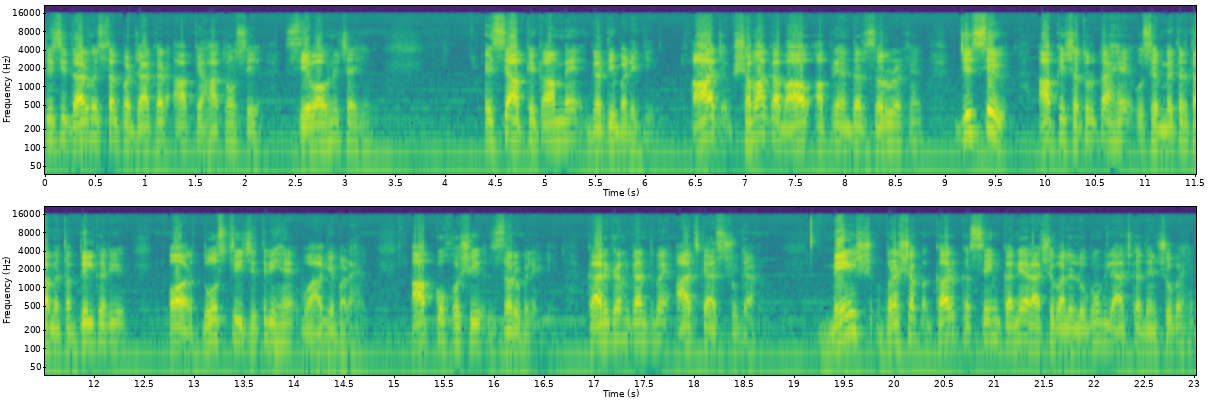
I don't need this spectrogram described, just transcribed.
किसी धर्म स्थल पर जाकर आपके हाथों से सेवा होनी चाहिए। इससे आपके काम में गति बढ़ेगी। आज क्षमा का भाव अपने अंदर ज़रूर रखें। जिससे आपकी शत्रुता है, उसे मित्रता में तब्दील करिए और दोस्ती जितनी है, वो आगे बढ़ाए। आपको खुशी ज़रूर मिलेगी। कार्यक्रम के अंत में आज का एस्ट्रो ज्ञान मेष, वृषभ, कर्क, सिंह, कन्या राशि वाले लोगों के लिए आज का दिन शुभ है।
